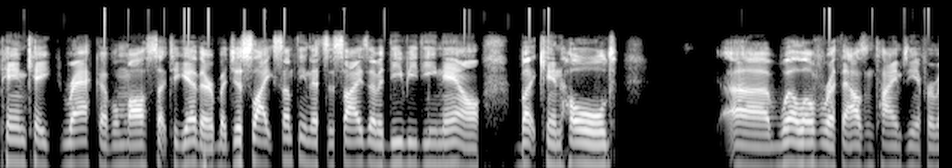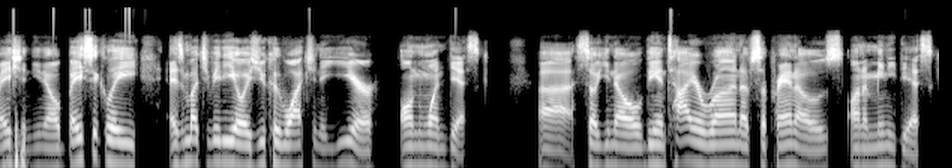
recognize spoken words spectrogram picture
pancake rack of them all stuck together, but just like something that's the size of a DVD now, but can hold uh, well over a thousand times the information. You know, basically as much video as you could watch in a year on one disc. Uh, so you know the entire run of Sopranos on a mini disc.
